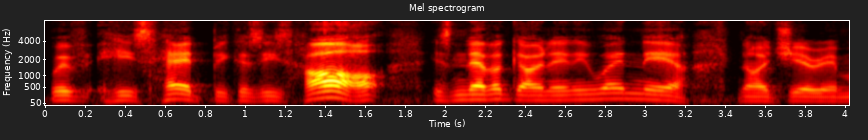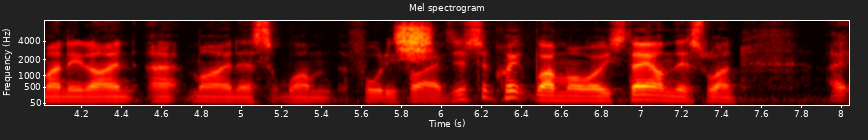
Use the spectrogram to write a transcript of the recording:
with his head because his heart is never going anywhere near Nigeria money line at minus 145. Just a quick one while we stay on this one. Uh,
